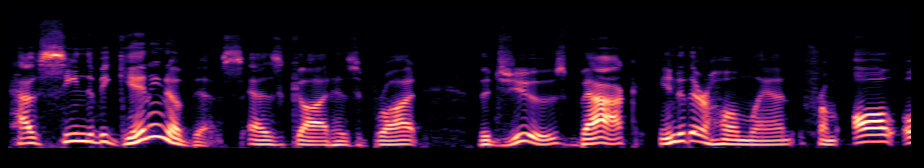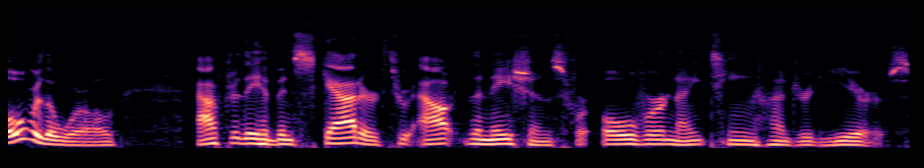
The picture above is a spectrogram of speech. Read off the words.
have seen the beginning of this as God has brought the Jews back into their homeland from all over the world after they have been scattered throughout the nations for over 1900 years.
